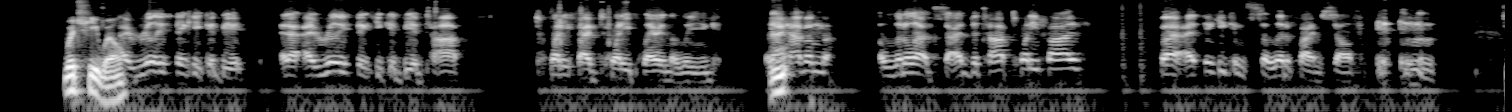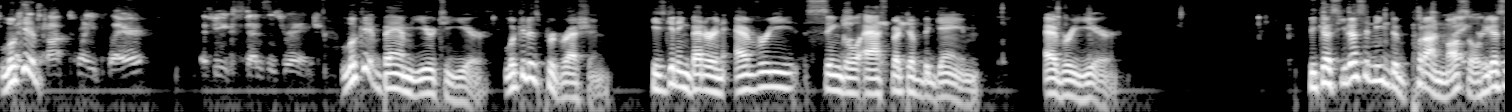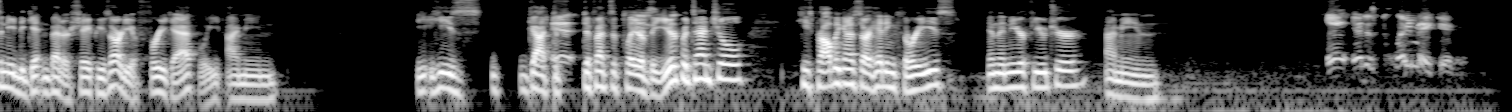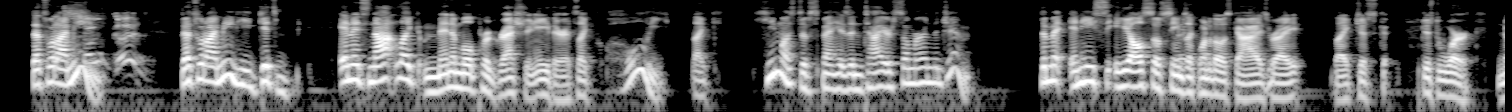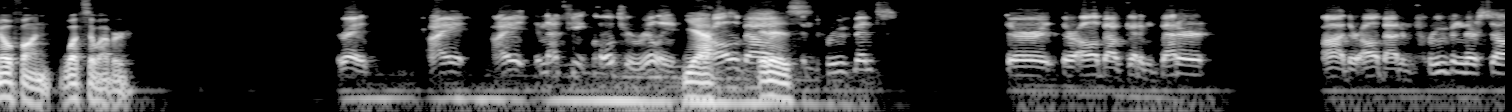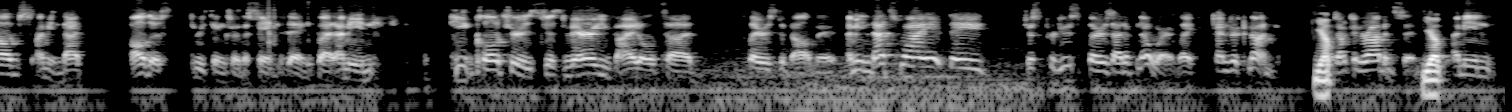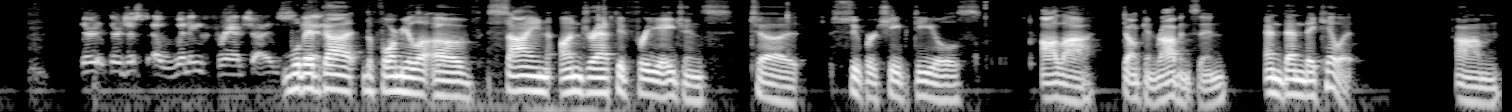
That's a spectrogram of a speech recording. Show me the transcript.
Which he will. I really think he could be. And I really think he could be a top 25-20 player in the league. And I Mm. have him a little outside the top 25, but I think he can solidify himself Look at top 20 player if he extends his range. look at Bam year to year. Look at his progression. He's getting better in every single aspect of the game every year. Because he doesn't need to put on muscle. He doesn't need to get in better shape. He's already a freak athlete. I mean, he- he's got de- defensive player of the year potential. He's probably going to start hitting threes in the near future. I mean, And, and his. That's what I mean. So good. That's what I mean. He gets, and it's not like minimal progression either. It's like holy, like he must have spent his entire summer in the gym. The and he he also seems like one of those guys, right? Like just just work, no fun whatsoever. Right. I I and that's heat culture really. Yeah, They're all about it is. improvement. They're they're all about getting better. Uh, they're all about improving themselves. I mean that all those three things are the same thing. But I mean heat culture is just very vital to players' development. I mean that's why they just produce players out of nowhere, like Kendrick Nunn, Yep, Duncan Robinson. yep. I mean they're they're just a winning franchise. Well, they've and- got the formula of sign undrafted free agents to super cheap deals, a la Duncan Robinson, and then they kill it. Um,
